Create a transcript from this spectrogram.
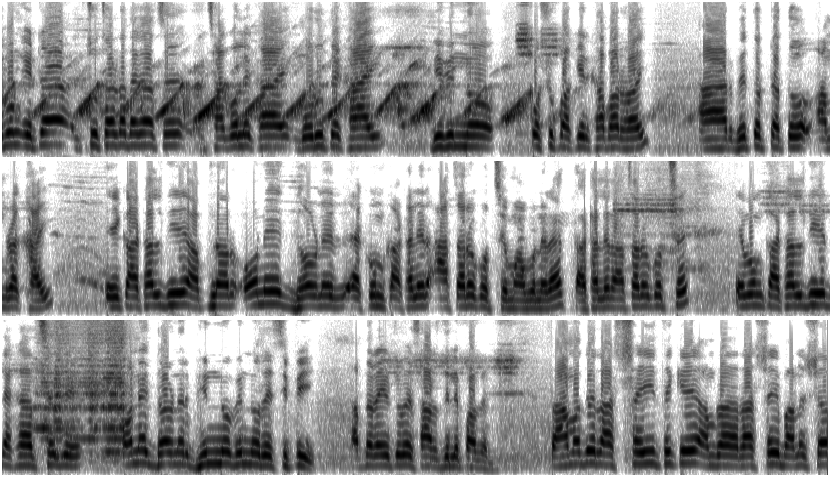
এবং এটা চোচাটা দেখা যাচ্ছে, ছাগলে খায়, গরুতে খায়, বিভিন্ন পশু পাখির খাবার হয়, আর ভেতরটা তো আমরা খাই। এই কাঁঠাল দিয়ে আপনার অনেক ধরনের এখন কাঁঠালের আচারও করছে মা বোনেরা, কাঁঠালের আচারও করছে। এবং কাঁঠাল দিয়ে দেখা যাচ্ছে যে অনেক ধরনের ভিন্ন ভিন্ন রেসিপি আপনারা ইউটিউবে সার্চ দিলে পাবেন। তা আমাদের রাজশাহী থেকে আমরা রাজশাহী বানেশ্বর,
